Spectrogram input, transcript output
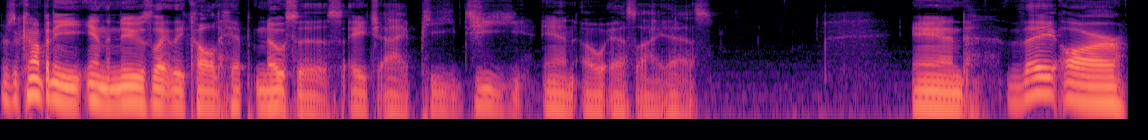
There's a company in the news lately called Hipgnosis, H I P G N O S I S. And they are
